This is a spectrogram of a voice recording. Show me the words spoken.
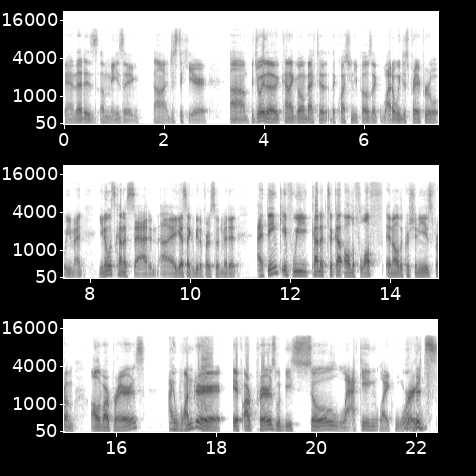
Man, that is amazing. Uh, just to hear. Um, Bejoy, the kind of going back to the question you posed, like, why don't we just pray for what we meant? You know what's kind of sad, and I guess I could be the first to admit it. I think if we kind of took out all the fluff and all the Christianese from all of our prayers, I wonder if our prayers would be so lacking like words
